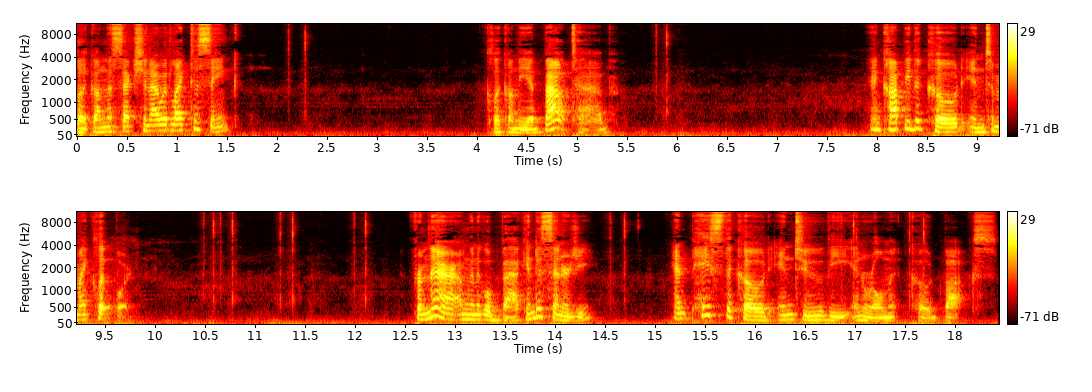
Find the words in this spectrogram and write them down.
Click on the section I would like to sync. Click on the About tab and copy the code into my clipboard. From there, I'm going to go back into Synergy and paste the code into the enrollment code box.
